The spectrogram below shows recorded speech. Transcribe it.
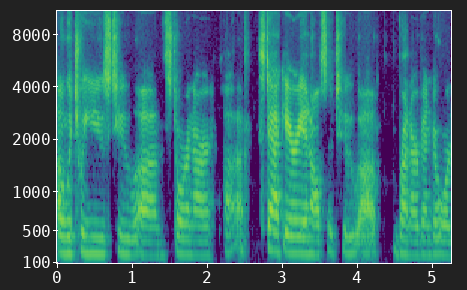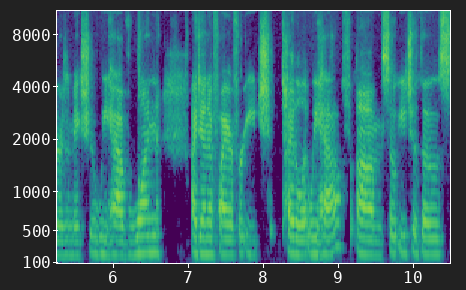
uh, which we use to um, store in our uh, stack area and also to run our vendor orders and make sure we have one identifier for each title that we have. Um, so each of those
